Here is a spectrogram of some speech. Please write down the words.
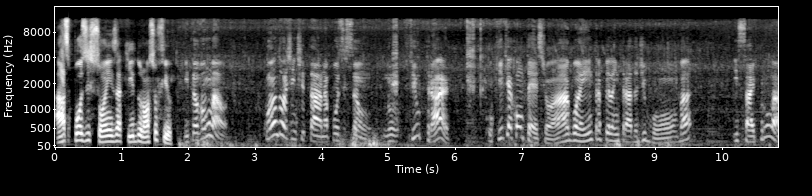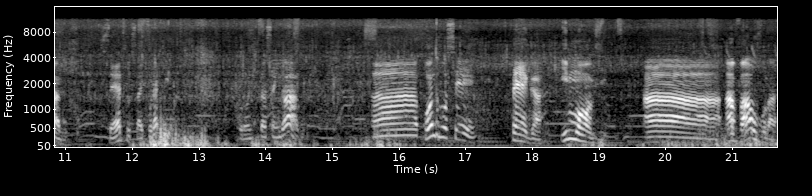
as posições aqui do nosso filtro. Então vamos lá, ó. quando a gente está na posição no filtrar, o que que acontece? Ó? A água entra pela entrada de bomba e sai para o lago, certo? Sai por aqui, por onde está saindo a água. Ah, quando você pega e move a, a válvula,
